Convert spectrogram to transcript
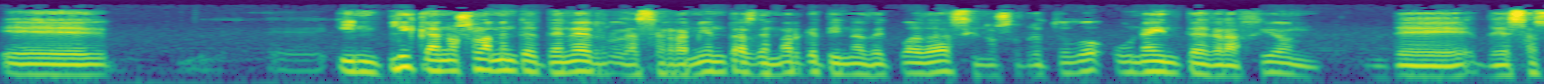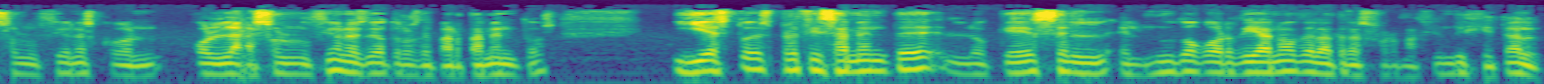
eh, implica no solamente tener las herramientas de marketing adecuadas, sino sobre todo una integración de, esas soluciones con, las soluciones de otros departamentos. Y esto es precisamente lo que es el, nudo gordiano de la transformación digital.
